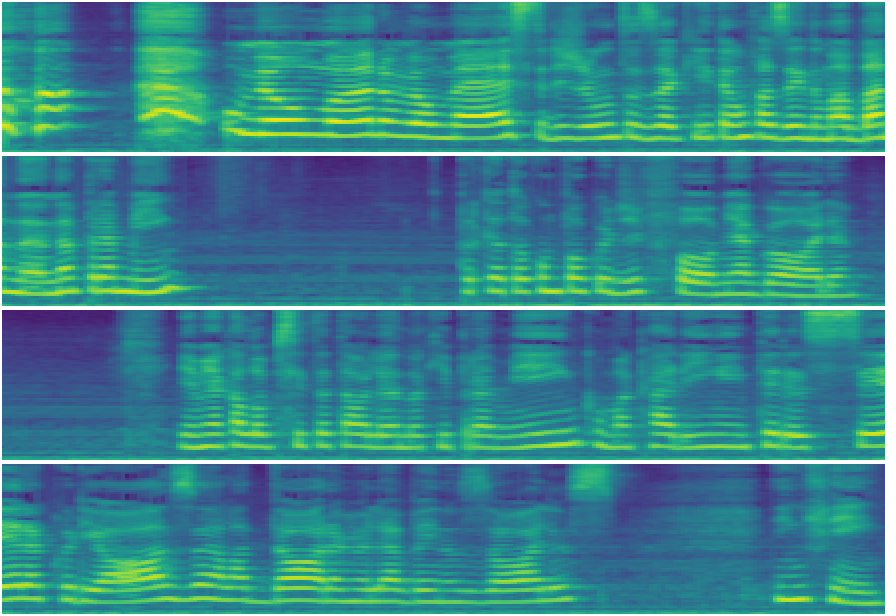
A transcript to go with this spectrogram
o meu humano, o meu mestre juntos aqui estão fazendo uma banana para mim. Porque eu tô com um pouco de fome agora. E a minha calopsita tá olhando aqui para mim com uma carinha interesseira, curiosa. Ela adora me olhar bem nos olhos. Enfim,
